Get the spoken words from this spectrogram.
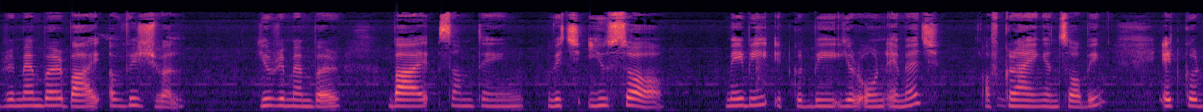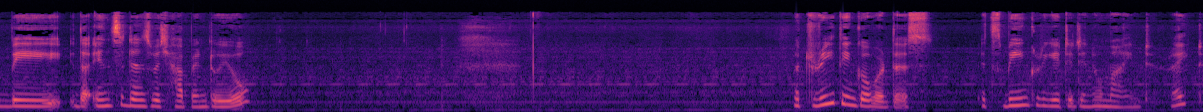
remember by a visual you remember by something which you saw. Maybe it could be your own image of hmm. crying and sobbing, it could be the incidents which happened to you. But rethink over this. It's being created in your mind, right?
